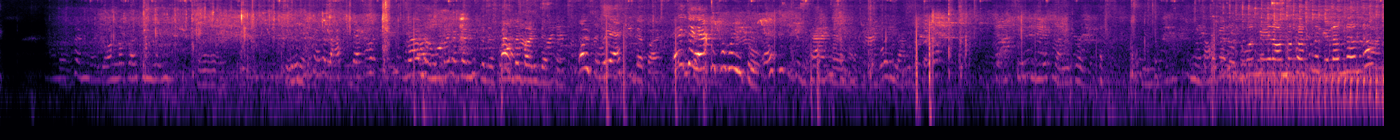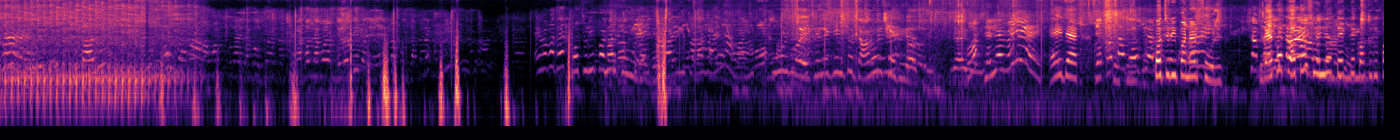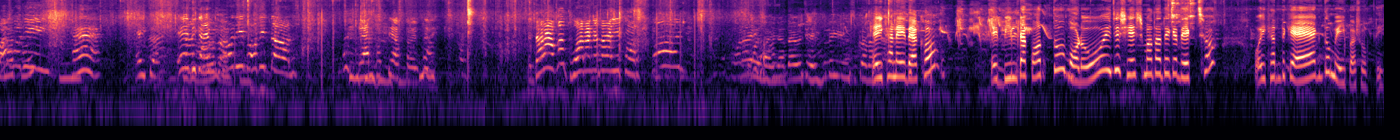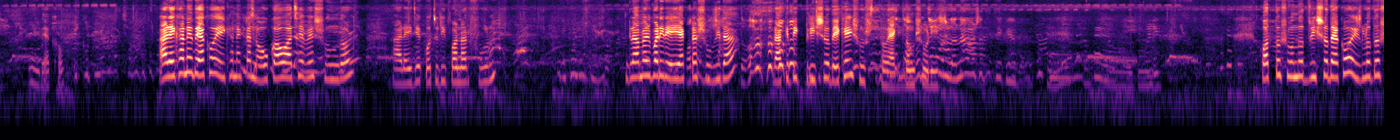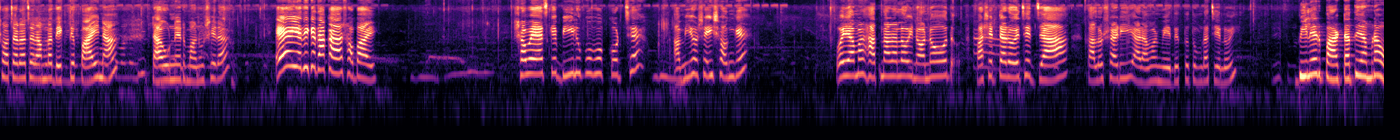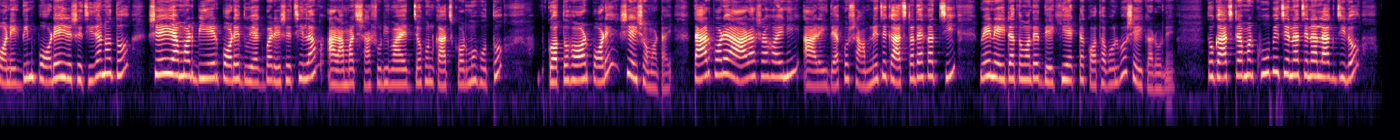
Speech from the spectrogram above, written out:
এই দেখ কচুরি পানার ফুল। দেখো কত সুন্দর দেখতে কচুরি পানার ফুল। হ্যাঁ এই তো। এইদিকে আয় বাবা। এইখানেই দেখো এই বিলটা কত বড়। ওই যে শেষ মাথা থেকে দেখছ ওইখান থেকে একদম এই পাশ অব্দি। এই দেখো। আর এখানে দেখো এইখানে একটা নৌকাও আছে, বেশ সুন্দর। আর এই যে কচুরিপানার ফুল। গ্রামের বাড়ির এই একটা সুবিধা, প্রাকৃতিক দৃশ্য দেখেই সুস্থ, একদম শরীর। কত সুন্দর দৃশ্য দেখো, এগুলো তো সচরাচর আমরা দেখতে পাই না, টাউনের মানুষেরা। এই, এদিকে দেখা সবাই। সবাই আজকে বিল উপভোগ করছে, আমিও সেই সঙ্গে। ওই আমার হাত নাড়ালো, ওই ননদ। পাশেরটা রয়েছে যা, কালো শাড়ি, আর আমার মেয়েদের তো তোমরা চেনোই। বিলের পাড়টাতে আমরা অনেক দিন পরেই এসেছি, জানো তো? সেই আমার বিয়ের পরে দু একবার এসেছিলাম, আর আমার শাশুড়ি মায়ের যখন কাজকর্ম হতো, গত হওয়ার পরে সেই সময়টায়। তারপরে আর আসা হয়নি, আর এই দেখো সামনে যে গাছটা দেখাচ্ছি মেন এইটা তোমাদের দেখিয়ে একটা কথা বলব সেই কারণে। তো গাছটা আমার খুবই চেনা চেনা লাগছিল,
